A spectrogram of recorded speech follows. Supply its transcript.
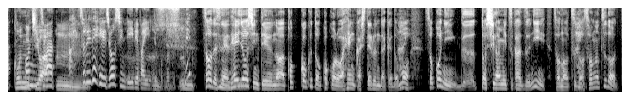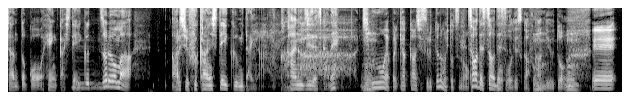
「こんにちは」こんにちは。うん。あそれで平常心でいればいいっていうことですね。そうですね。平常心っていうのは刻々と心は変化してるんだけども、そこにぐーっとしがみつかずにその都度その都度ちゃんとこう変化していく、それをまあある種俯瞰していくみたいな感じですかね。自分をやっぱり客観視するっていうのも一つのそうですそうです。方。法ですか？俯瞰で言うと、うん。えー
